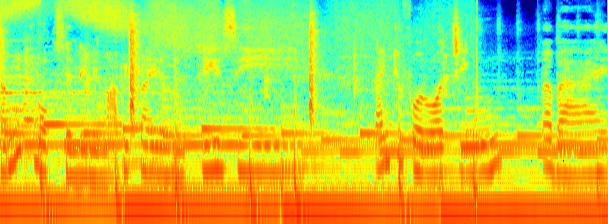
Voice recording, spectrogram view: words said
ಕಮೆಂಟ್ ಬಾಕ್ಸ್ ಅಲ್ಲಿ ನಿಮ್ಮ ಅಭಿಪ್ರಾಯವನ್ನು ತಿಳಿಸಿ. Thank you for watching bye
